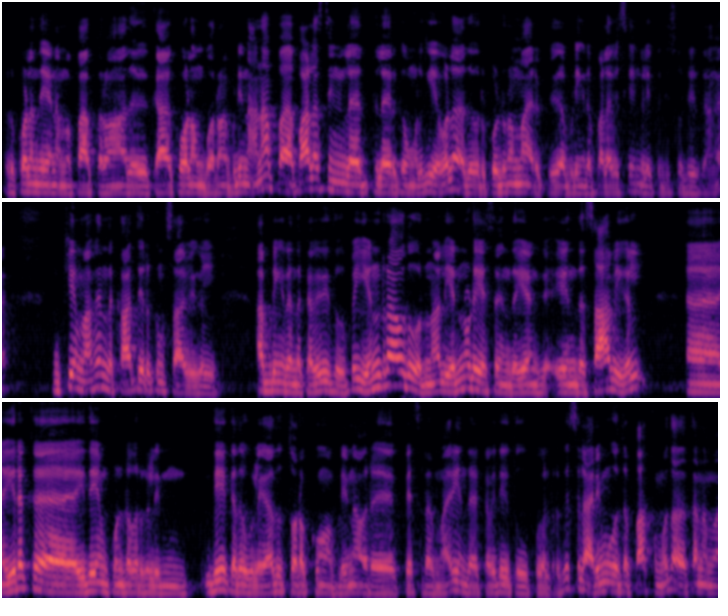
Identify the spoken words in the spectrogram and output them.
ஒரு குழந்தைய நம்ம பார்க்குறோம் அது கா கோலம் போகிறோம் அப்படின்னு. ஆனால் பா பாலஸ்தீனத்தில் இருக்கவங்களுக்கு எவ்வளோ அது ஒரு கொடூரமாக இருக்குது அப்படிங்கிற பல விஷயங்களை பற்றி சொல்லியிருக்காங்க. முக்கியமாக இந்த காத்திருக்கும் சாவிகள் அப்படிங்கிற அந்த கவிதை தொகுப்பை என்றாவது ஒரு நாள் என்னுடைய இந்த எங்க- இந்த சாவிகள் இறக்க இதயம் கொண்டவர்களின் இதய கதவுகளையாவது திறக்கும் அப்படின்னு அவர் பேசுகிற மாதிரி இந்த கவிதை தொகுப்புகள் இருக்குது சில அறிமுகத்தை பார்க்கும்போது அதை தான் நம்ம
